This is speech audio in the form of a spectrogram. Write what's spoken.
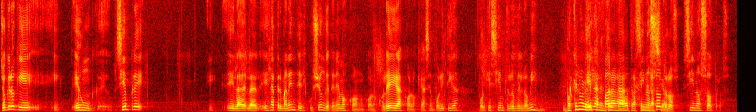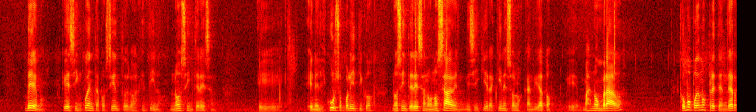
Yo creo que eh, es un, siempre es la permanente discusión que tenemos con, los colegas, con los que hacen política, ¿por qué siempre lo, lo mismo? ¿Por qué no le dejan entrar a otra si Nosotros, si nosotros vemos que el 50% de los argentinos no se interesan eh, en el discurso político, no se interesan o no saben ni siquiera quiénes son los candidatos eh, más nombrados, ¿cómo podemos pretender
